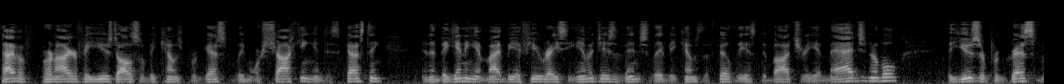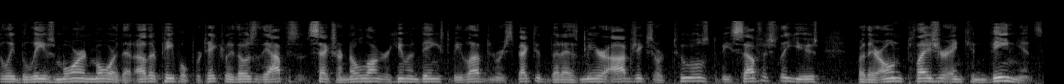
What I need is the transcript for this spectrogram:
The type of pornography used also becomes progressively more shocking and disgusting. In the beginning, it might be a few racy images. Eventually, it becomes the filthiest debauchery imaginable. The user progressively believes more and more that other people, particularly those of the opposite sex, are no longer human beings to be loved and respected, but as mere objects or tools to be selfishly used for their own pleasure and convenience.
